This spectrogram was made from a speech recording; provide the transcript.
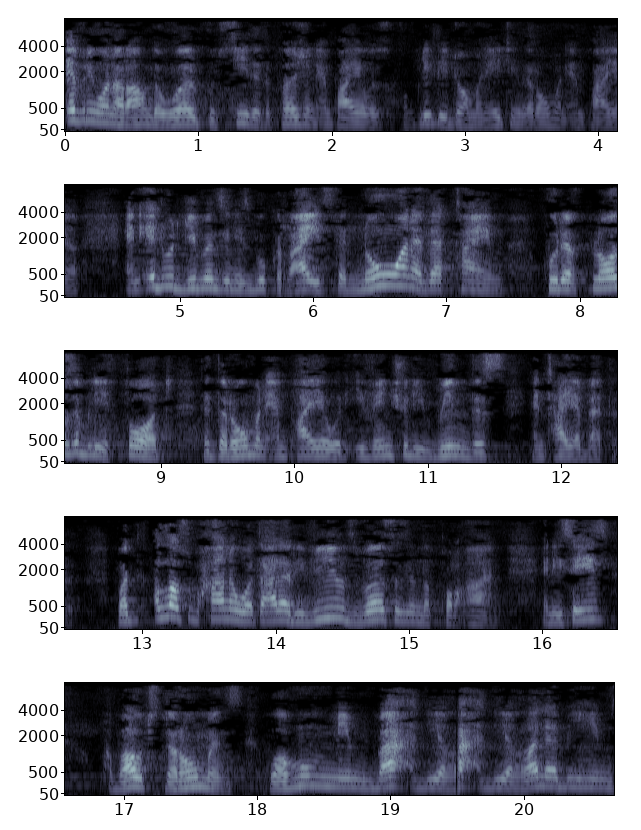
everyone around the world could see that the Persian Empire was completely dominating the Roman Empire. And Edward Gibbons in his book writes that no one at that time could have plausibly thought that the Roman Empire would eventually win this entire battle. But Allah subhanahu wa ta'ala reveals verses in the Quran. And He says, about the Romans, وَهُمْ مِنْ بَعْدِ غَلَبِهِمْ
